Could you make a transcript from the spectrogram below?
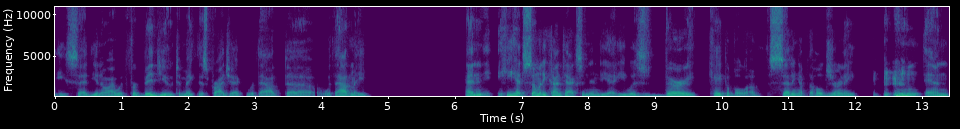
He said, you know, I would forbid you to make this project without uh, without me. And he had so many contacts in India. He was very capable of setting up the whole journey. and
